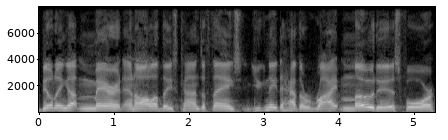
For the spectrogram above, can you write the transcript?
building up merit and all of these kinds of things, you need to have the right motives for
